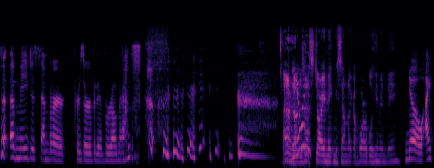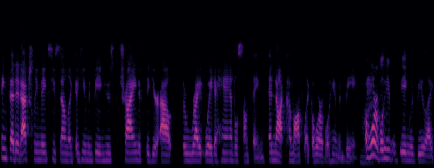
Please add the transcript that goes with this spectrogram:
It's a May December preservative romance. I don't You know. know Does that story make me sound like a horrible human being? no, I think that it actually makes you sound like a human being who's trying to figure out the right way to handle something and not come off like a horrible human being. A horrible human being would be like,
